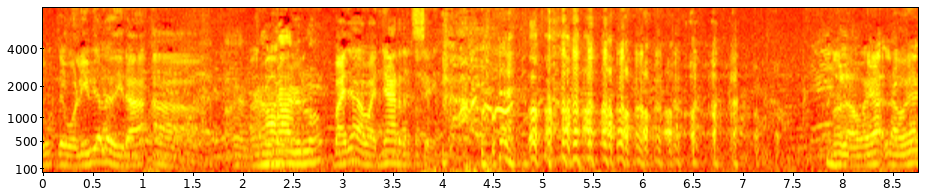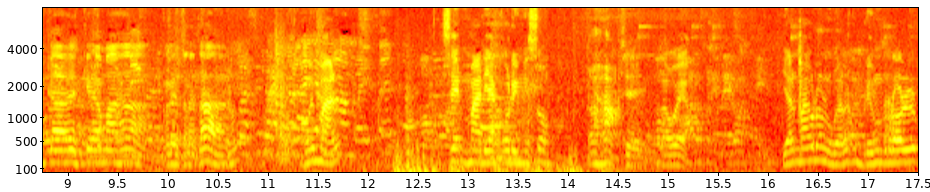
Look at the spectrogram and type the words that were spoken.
de- de Bolivia le dirá a Almagro. vaya a bañarse. No, la OEA, la OEA cada vez queda más ah, retratada, ¿no? Muy mal. Se María Corinizó Ajá. Sí. la OEA. Y Almagro, en lugar de cumplir un rol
